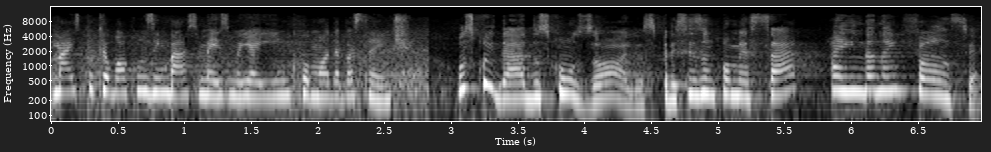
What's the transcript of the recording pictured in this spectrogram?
mais porque o óculos embaixo mesmo e aí incomoda bastante. Os cuidados com os olhos precisam começar ainda na infância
